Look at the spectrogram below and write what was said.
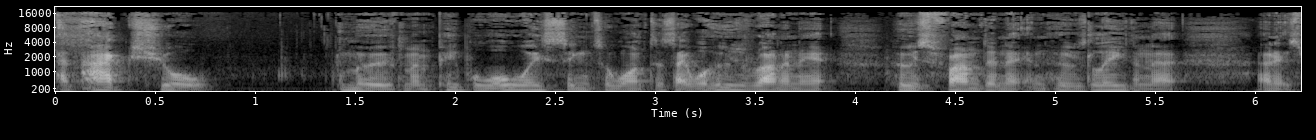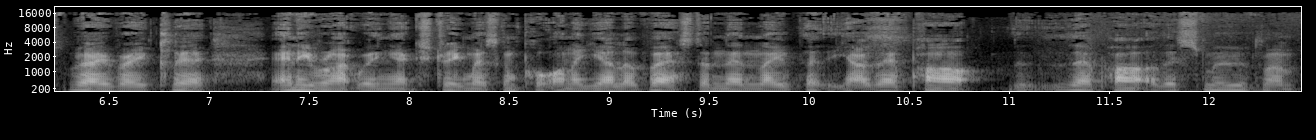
an actual movement. People always seem to want to say, well, who's running it, who's funding it, and who's leading it. And it's very, very clear. Any right wing extremist can put on a yellow vest, and then they you know they're part they're part of this movement.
